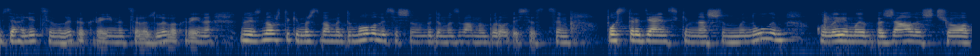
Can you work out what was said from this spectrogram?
Взагалі це велика країна, це важлива країна. Ну і знову ж таки, ми ж з вами домовилися, що ми будемо з вами боротися з цим пострадянським нашим минулим, коли ми вважали, що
